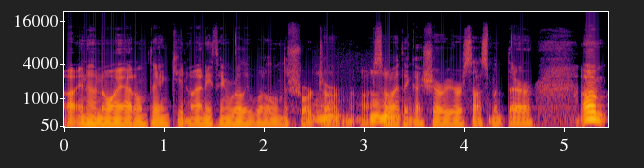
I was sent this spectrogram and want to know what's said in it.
uh, in Hanoi, I don't think you know anything really well in the short mm, term. Uh, mm. So I think I share your assessment there. Um,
